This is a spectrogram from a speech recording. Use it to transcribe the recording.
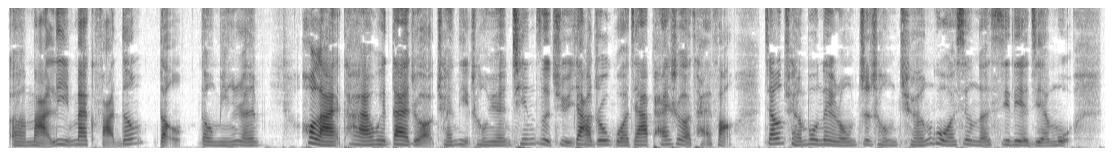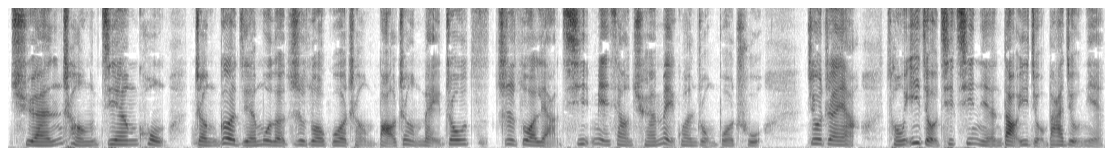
呃，玛丽麦克法登等等名人。后来，他还会带着全体成员亲自去亚洲国家拍摄采访，将全部内容制成全国性的系列节目，全程监控整个节目的制作过程，保证每周制作两期，面向全美观众播出。就这样，从1977年到1989年，《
